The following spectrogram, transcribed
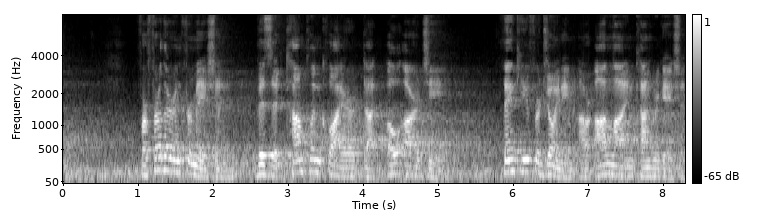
For further information, visit complinechoir.org. Thank you for joining our online congregation.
